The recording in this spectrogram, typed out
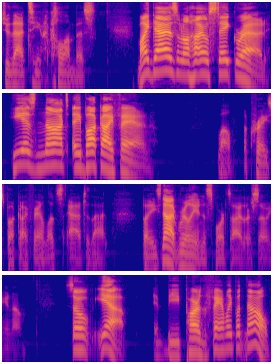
to that team in Columbus. My dad is an Ohio State grad. He is not a Buckeye fan. Well, a crazed Buckeye fan, let's add to that. But he's not really into sports either, so you know. So yeah, it'd be part of the family, but no.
